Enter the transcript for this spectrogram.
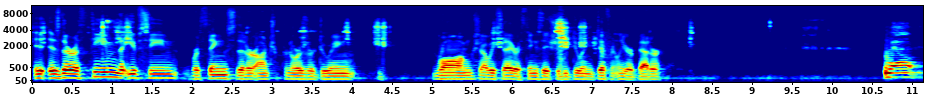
is, is, there a theme that you've seen where things that our entrepreneurs are doing wrong, shall we say, or things they should be doing differently or better? Well,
